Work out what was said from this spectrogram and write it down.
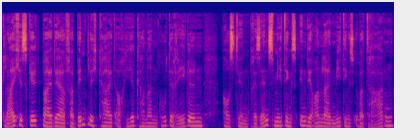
Gleiches gilt bei der Verbindlichkeit. Auch hier kann man gute Regeln aus den Präsenzmeetings in die Online-Meetings übertragen.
